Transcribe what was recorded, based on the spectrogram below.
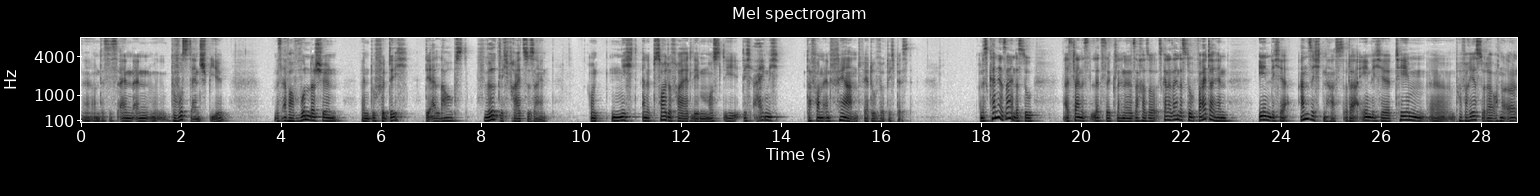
Ja, und es ist ein, ein Bewusstseinsspiel. Und es ist einfach wunderschön, wenn du für dich dir erlaubst, wirklich frei zu sein und nicht eine Pseudofreiheit leben musst, die dich eigentlich davon entfernt, wer du wirklich bist. Und es kann ja sein, dass du, als kleines, letzte kleine Sache so, es kann ja sein, dass du weiterhin ähnliche Ansichten hast oder ähnliche Themen äh, präferierst oder auch äh,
